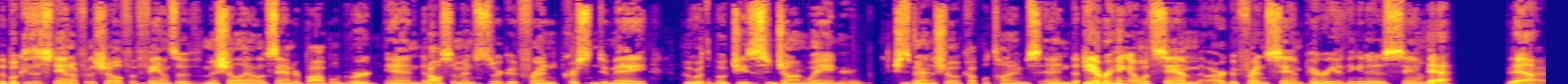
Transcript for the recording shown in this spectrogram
The book is a stand up for the shelf of fans of Michelle Alexander, Bob Woodward, and it also mentions our good friend Kristin Du Mez, who wrote the book Jesus and John Wayne. Mm-hmm. She's been on the show a couple times. And uh, do you ever hang out with Sam, our good friend Sam Perry? I think it is Sam. Yeah. Yeah.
